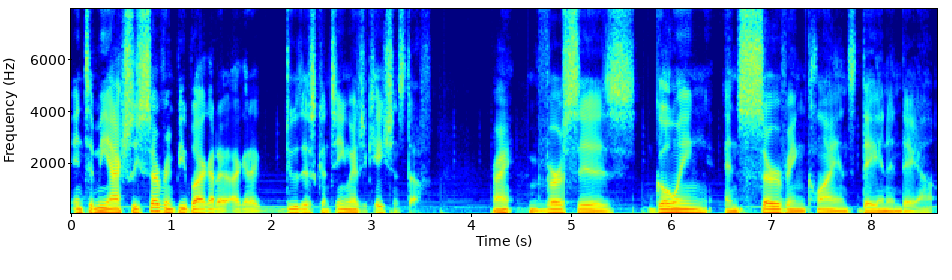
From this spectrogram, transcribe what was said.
into me actually serving people. I gotta, I gotta do this continuing education stuff, right? Versus going and serving clients day in and day out,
